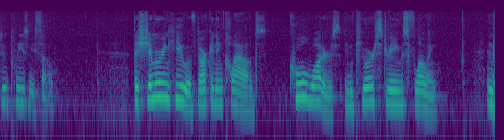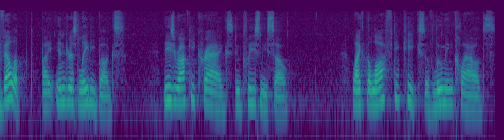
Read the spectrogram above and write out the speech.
do please me so. The shimmering hue of darkening clouds, cool waters in pure streams flowing, enveloped by Indra's ladybugs, these rocky crags do please me so. Like the lofty peaks of looming clouds,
